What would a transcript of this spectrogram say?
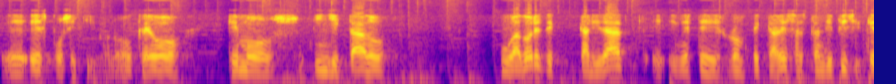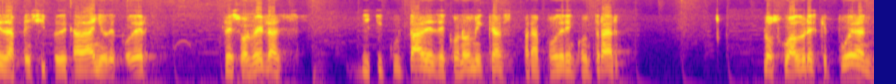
eh, es positivo. ¿no? Creo que hemos inyectado jugadores de calidad en este rompecabezas tan difícil que es a principio de cada año de poder resolver las dificultades económicas para poder encontrar los jugadores que puedan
